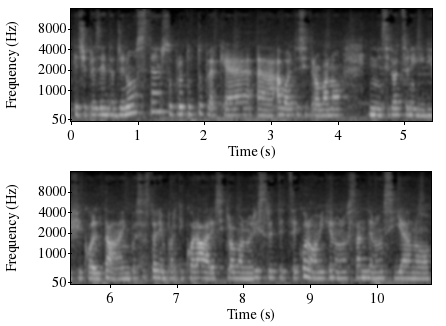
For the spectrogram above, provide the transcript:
che ci presenta Jane Austen soprattutto perché uh, a volte si trovano in situazioni di difficoltà in questa storia storia in particolare si trovano in ristrettezze economiche nonostante non siano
